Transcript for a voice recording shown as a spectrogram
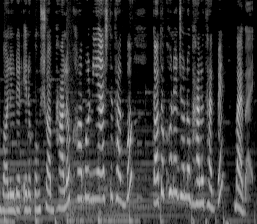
বলিউডের এরকম সব ভালো খবর নিয়ে আসতে থাকব। ততক্ষণের জন্য ভালো থাকবেন। Bye bye.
